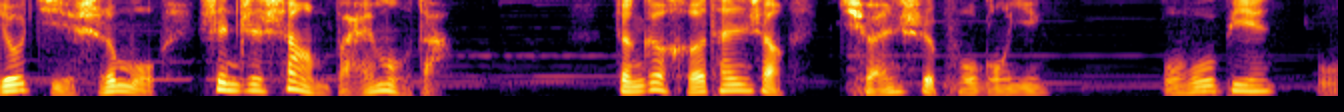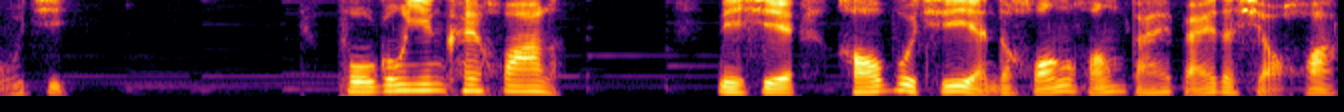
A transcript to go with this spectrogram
有几十亩，甚至上百亩大，整个河滩上全是蒲公英，无边无际。蒲公英开花了，那些毫不起眼的黄黄白白的小花，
